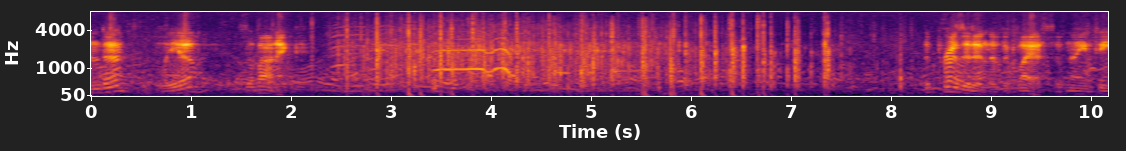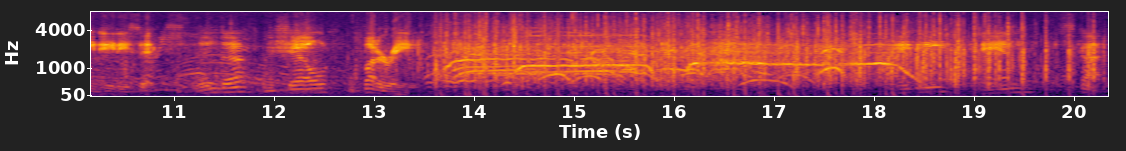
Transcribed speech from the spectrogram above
Amanda Leah Zavanik. The president of the class of 1986, Linda Michelle Buttery. Heidi Ann Scott.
